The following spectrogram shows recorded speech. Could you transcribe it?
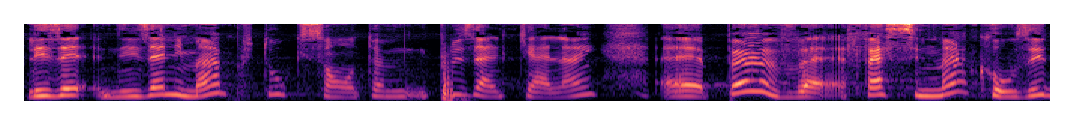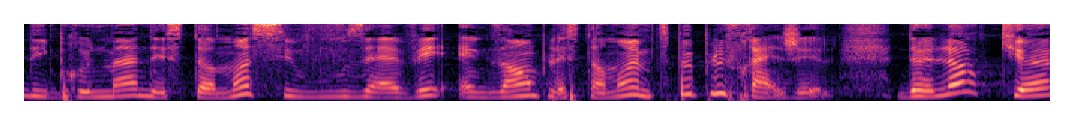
les, les aliments plutôt qui sont plus alcalins, peuvent facilement causer des brûlements d'estomac si vous avez, exemple, l'estomac un petit peu plus fragile. De là que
